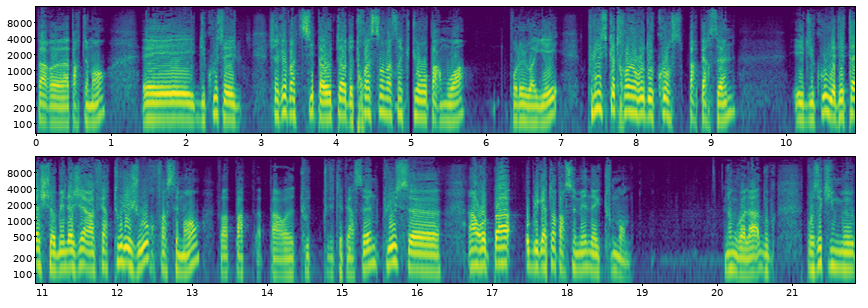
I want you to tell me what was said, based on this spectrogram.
par euh, appartement. Et du coup, chacun participe à hauteur de 325 euros par mois pour le loyer, plus 80 euros de course par personne. Et du coup, il y a des tâches ménagères à faire tous les jours, forcément, par, euh, tout- toutes les personnes, plus euh, un repas obligatoire par semaine avec tout le monde. Donc voilà. Pour ceux qui me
